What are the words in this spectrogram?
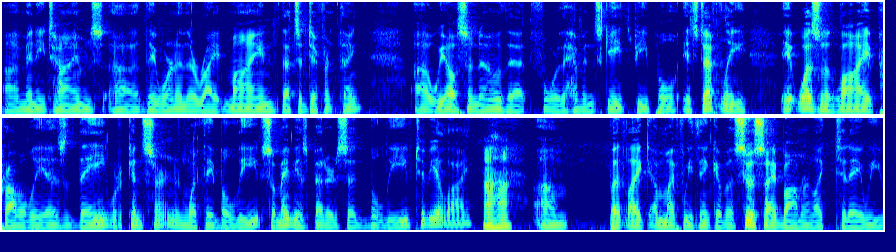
Uh, many times uh, they weren't in their right mind. That's a different thing. Uh, we also know that for the Heaven's Gates people, it's definitely it wasn't a lie probably as they were concerned and what they believed. So maybe it's better to said believe to be a lie. Uh huh. Um, but like um, if we think of a suicide bomber like today we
